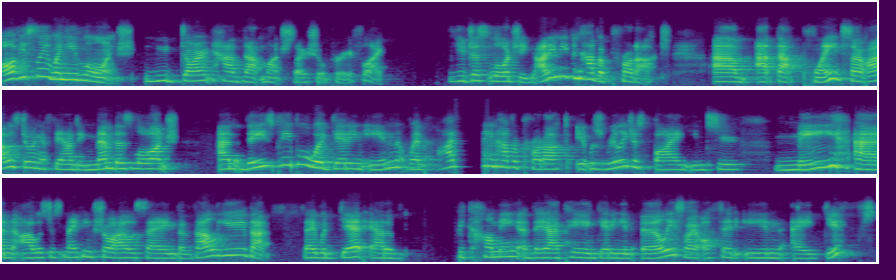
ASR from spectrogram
obviously when you launch, you don't have that much social proof. Like you're just launching. I didn't even have a product um, at that point. So I was doing a founding members launch. And these people were getting in when I didn't have a product. It was really just buying into me. And I was just making sure I was saying the value that they would get out of becoming a VIP and getting in early. So I offered in a gift.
